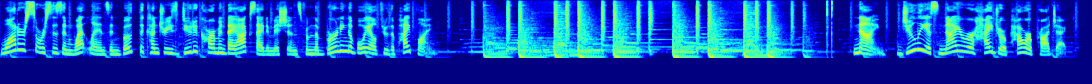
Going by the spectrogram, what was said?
water sources and wetlands in both the countries due to carbon dioxide emissions from the burning of oil through the pipeline. Nine, Julius Nyerere Hydropower Project.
